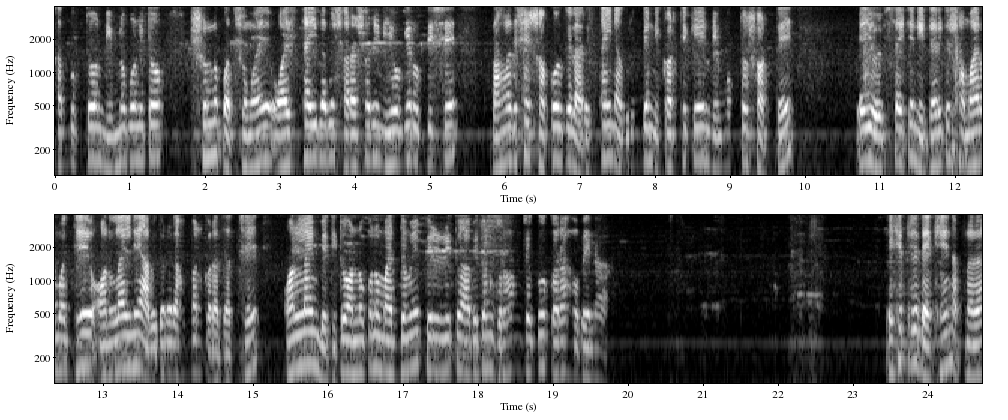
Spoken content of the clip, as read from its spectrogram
খাতভুক্ত নিম্নবর্ণিত শূন্যপদ সময়ে অস্থায়ীভাবে সরাসরি নিয়োগের উদ্দেশ্যে বাংলাদেশের সকল জেলার স্থায়ী নাগরিকদের নিকট থেকে নিম্নোক্ত শর্তে এই ওয়েবসাইটে নির্ধারিত সময়ের মধ্যে অনলাইনে আবেদনের আহ্বান করা যাচ্ছে। অনলাইন ব্যতীত অন্য কোনো মাধ্যমে প্রেরিত আবেদন গ্রহণযোগ্য করা হবে না। এক্ষেত্রে দেখেন আপনারা,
